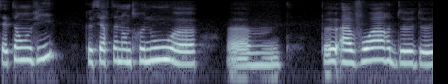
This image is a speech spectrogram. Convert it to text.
cette envie que certains d'entre nous peut avoir de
